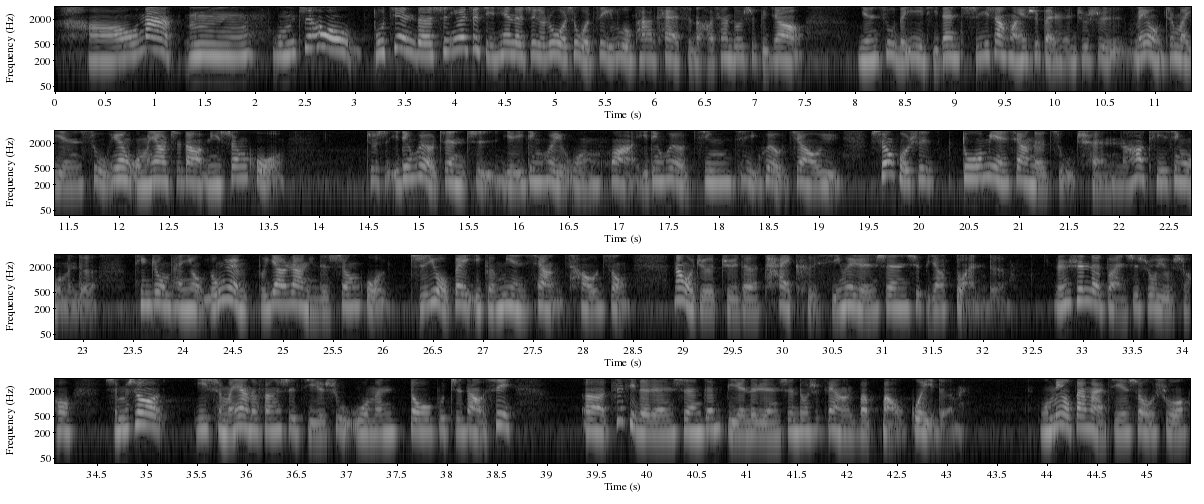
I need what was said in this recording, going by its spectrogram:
好，那嗯，我们之后不见得是因为这几天的这个，如果是我自己录 podcast 的，好像都是比较。严肃的议题，但实际上黄医师本人就是没有这么严肃，因为我们要知道，你生活就是一定会有政治，也一定会有文化，一定会有经济，会有教育，生活是多面向的组成。然后提醒我们的听众朋友，永远不要让你的生活只有被一个面向操纵。那我觉得觉得太可惜，因为人生是比较短的，人生的短是说有时候什么时候。以什么样的方式结束，我们都不知道。所以，呃，自己的人生跟别人的人生都是非常的宝贵的。我没有办法接受说，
